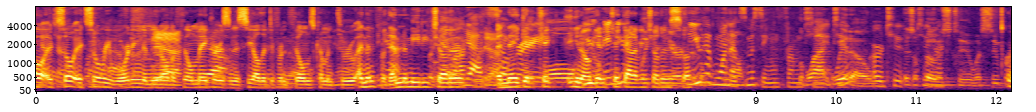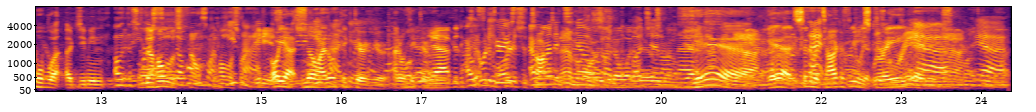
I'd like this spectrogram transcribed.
Oh, it's so it's so rewarding to meet all the Yeah. filmmakers and to see all the different films coming through, and then for them to meet each other, Yeah, it's so and they great. get kick, you know, You- get a and kick you- out of each other's stuff. You have one that's missing from The tonight Black too, Widow or two. as two opposed to a super. Well, what uh, do you mean? Oh, the first, The homeless the film, one. the homeless He's one, not. 88 Oh yeah, no, I don't think they're here. I don't think they're Yeah, here. but I I was would have been curious curious. to I talk wanted to to them. know about the budget on that. Yeah, yeah. Cinematography was great. great. Yeah, yeah.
